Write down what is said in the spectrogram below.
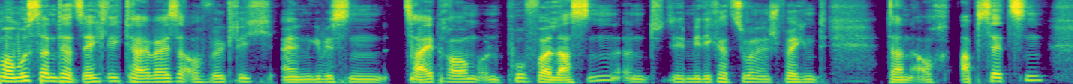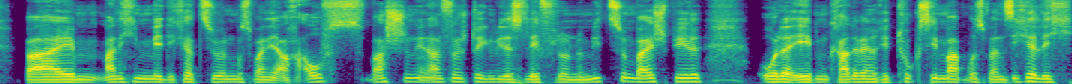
Man muss dann tatsächlich teilweise auch wirklich einen gewissen Zeitraum und Puffer lassen und die Medikation entsprechend dann auch absetzen. Bei manchen Medikationen muss man ja auch auswaschen, in Anführungsstrichen, wie das Leflunomid zum Beispiel. Oder eben gerade beim Rituximab muss man sicherlich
